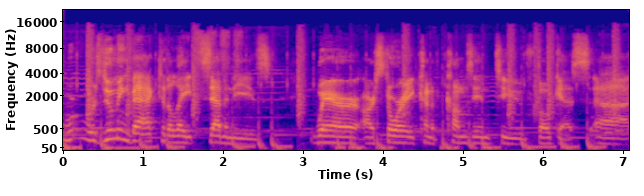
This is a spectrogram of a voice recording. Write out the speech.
we're, we're zooming back to the late '70s, where our story kind of comes into focus. Uh,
